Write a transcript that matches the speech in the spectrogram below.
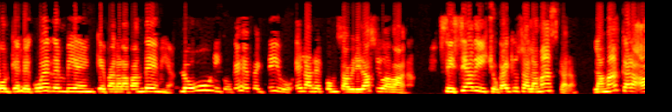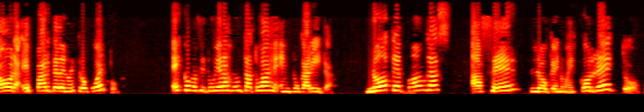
porque recuerden bien que para la pandemia lo único que es efectivo es la responsabilidad ciudadana. Si se ha dicho que hay que usar la máscara, la máscara ahora es parte de nuestro cuerpo. Es como si tuvieras un tatuaje en tu carita. No te pongas a hacer lo que no es correcto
